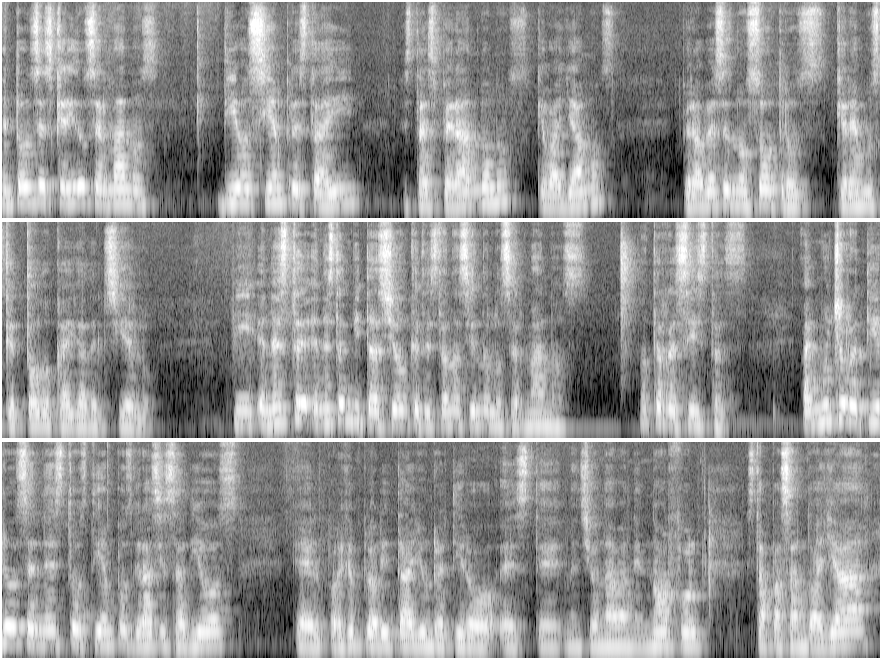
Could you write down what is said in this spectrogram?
Entonces, queridos hermanos, Dios siempre está ahí, está esperándonos que vayamos, pero a veces nosotros queremos que todo caiga del cielo. Y en, este, en esta invitación que te están haciendo los hermanos, no te resistas. Hay muchos retiros en estos tiempos, gracias a Dios el, por ejemplo, ahorita hay un retiro, este, mencionaban en Norfolk, está pasando allá.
